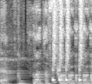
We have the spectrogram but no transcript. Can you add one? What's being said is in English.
tip, motherfucker.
